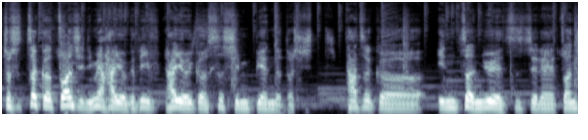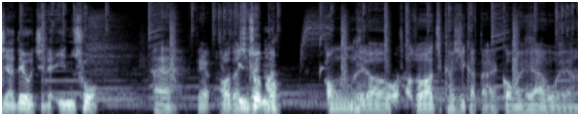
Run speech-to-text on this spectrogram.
就是这个专辑里面还有一个地，还有一个是新编的，就是他这个音正乐之这类专辑都有几个音错。哎，对，我就是讲讲迄个，我头先一开始甲大家讲的遐话啊，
